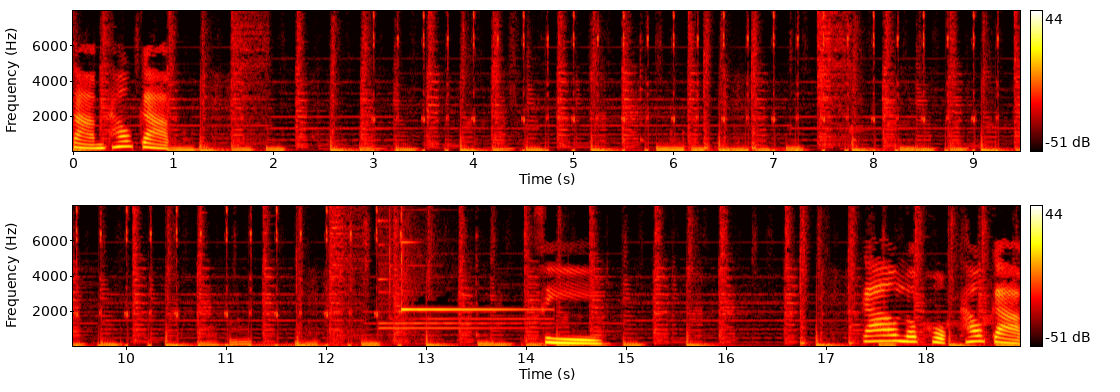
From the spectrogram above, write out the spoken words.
สามเท่ากับ สี่เก้าลบหกเท่ากับ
